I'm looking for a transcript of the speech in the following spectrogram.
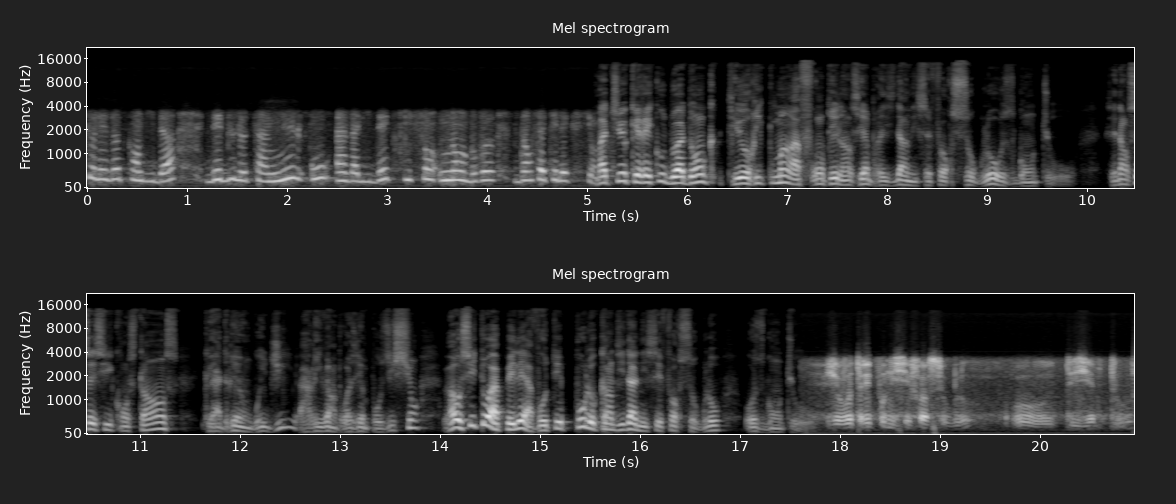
que les autres candidats des bulletins nuls ou invalidés qui sont nombreux dans cette élection. Mathieu Kérékou doit donc théoriquement affronter l'ancien président Nicéphore Soglo au second tour. C'est dans ces circonstances que Adrien Mbouidji, arrivé en troisième position, va aussitôt appeler à voter pour le candidat Nicéphore Soglo au second tour. Je voterai pour Nicéphore Soglo au deuxième tour,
